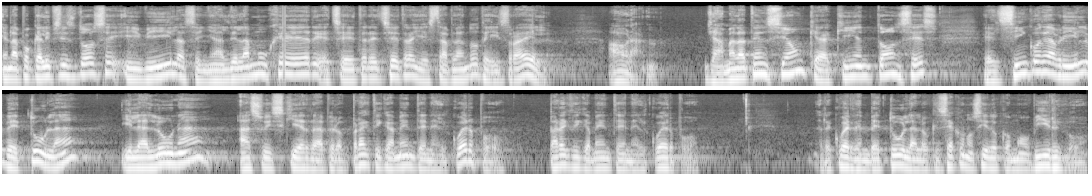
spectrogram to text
En Apocalipsis 12, y vi la señal de la mujer, etcétera, etcétera, y está hablando de Israel. Ahora, llama la atención que aquí entonces, el 5 de abril, Betula, y la luna a su izquierda, pero prácticamente en el cuerpo, prácticamente en el cuerpo. Recuerden, Betula, lo que se ha conocido como Virgo.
